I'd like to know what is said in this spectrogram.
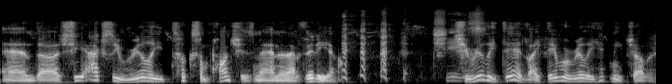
And uh, she actually really took some punches, man, in that video. Jeez. She really did. Like they were really hitting each other.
